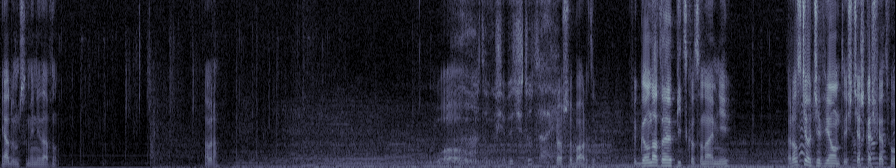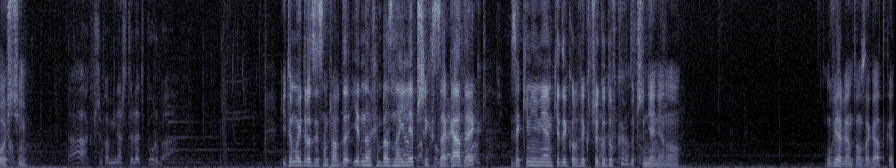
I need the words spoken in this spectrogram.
Jadłem w sumie niedawno. Dobra. Wow. No, to musi być tutaj. Proszę bardzo. Wygląda to epicko co najmniej. Rozdział dziewiąty, ścieżka wygląda światłości. Tak, przypomina sztylet Purba. I to moi drodzy jest naprawdę jedna chyba z najlepszych zagadek, z jakimi miałem kiedykolwiek w przygodówkach do czynienia, no. Uwielbiam tą zagadkę.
